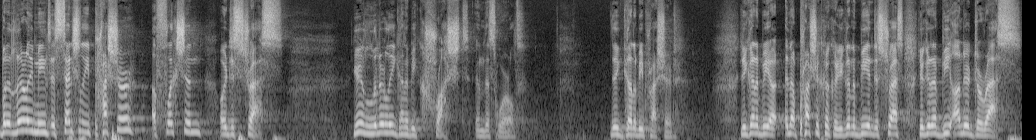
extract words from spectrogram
But it literally means essentially pressure, affliction, or distress. You're literally going to be crushed in this world. You're going to be pressured. You're going to be in a pressure cooker. You're going to be in distress. You're going to be under duress.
